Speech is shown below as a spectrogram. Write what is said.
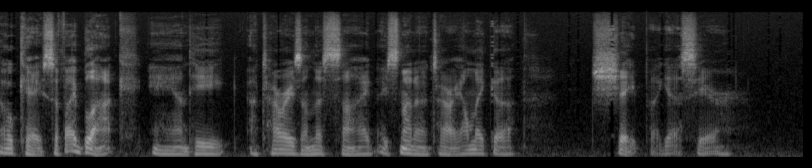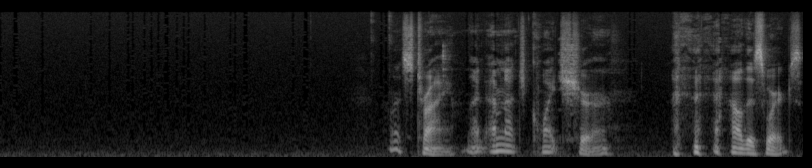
Okay, so if I block and he Atari's on this side, it's not an Atari, I'll make a shape, I guess, here. Let's try. I, am not quite sure. how this works.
